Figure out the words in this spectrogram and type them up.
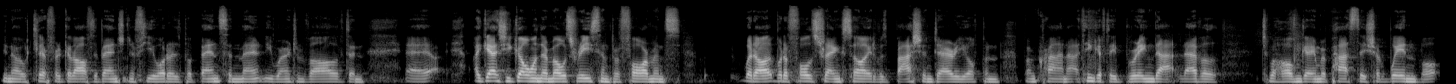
you know, Clifford got off the bench, and a few others, but Benson, and Mountney weren't involved. And uh, I guess you go on their most recent performance with a, with a full strength side was bashing Derry up and Buncrana. I think if they bring that level to a home game with Pats, they should win. But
